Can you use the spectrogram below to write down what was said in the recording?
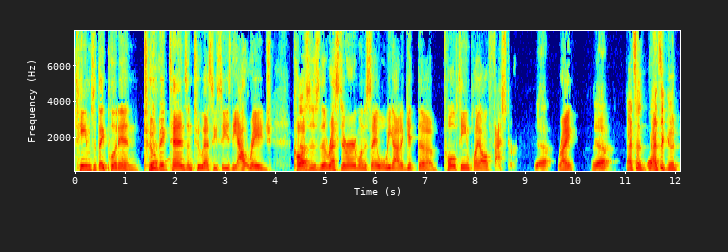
teams that they put in, two. Big Tens and two SECs, the outrage causes the rest of everyone to say, well, we got to get the 12 team playoff faster, Yeah, right? yeah. That's a that's a good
